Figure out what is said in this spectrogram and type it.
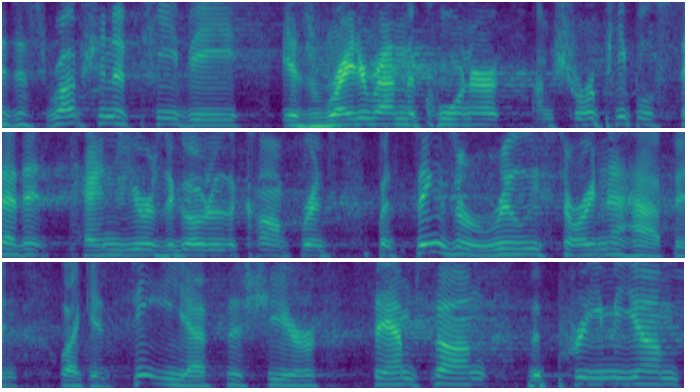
The disruption of TV is right around the corner. I'm sure people said it 10 years ago to the conference, but things are really starting to happen. Like at CES this year, Samsung, the premium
